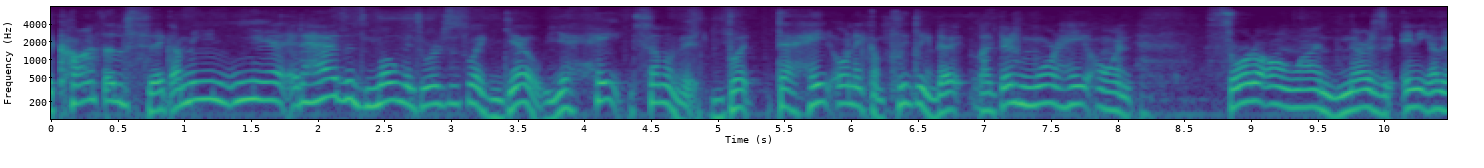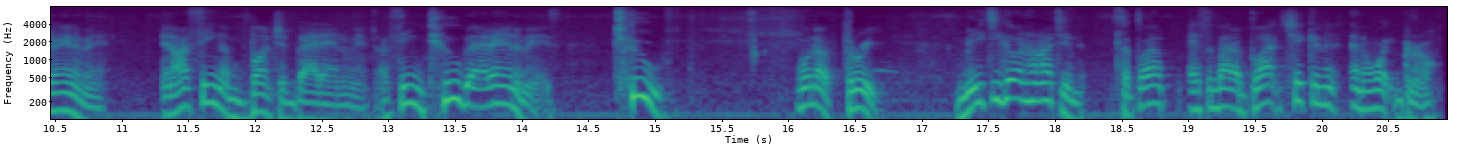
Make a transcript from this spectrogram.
The concept is sick. I mean, yeah, it has its moments where it's just like, yo, you hate some of it, but the hate on it completely, there, like, there's more hate on Sword Art Online than there's any other anime. And I've seen a bunch of bad animes. I've seen two bad animes. Two. Well, no, three. Michiko and Hatchin. It's about, it's about a black chicken and a white girl.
